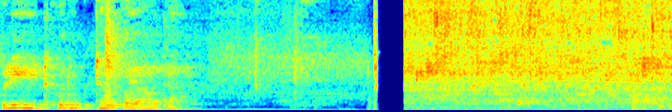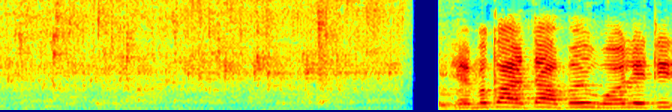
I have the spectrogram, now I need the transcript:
परी हिट करू ठेव काय होता हे बघा आता आपण वन एटी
